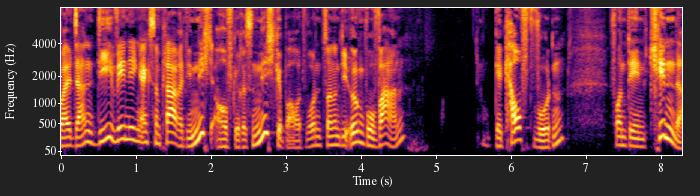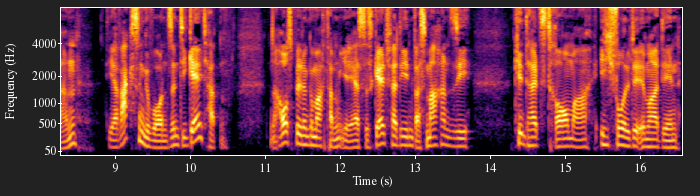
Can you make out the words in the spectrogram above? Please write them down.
Weil dann die wenigen Exemplare, die nicht aufgerissen, nicht gebaut wurden, sondern die irgendwo waren, gekauft wurden von den Kindern, die erwachsen geworden sind, die Geld hatten. Eine Ausbildung gemacht, haben ihr erstes Geld verdient. Was machen sie? Kindheitstrauma. Ich wollte immer den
